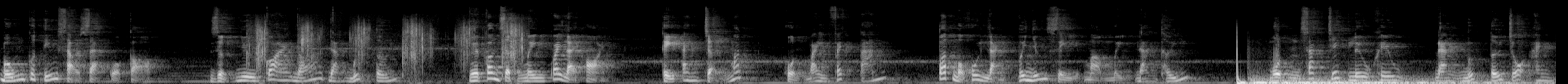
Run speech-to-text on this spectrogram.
Bỗng có tiếng xào xạc của cỏ, dường như có ai đó đang bước tới. Người con giật mình quay lại hỏi, thì anh trợn mắt, hồn bay phách tán, toát mồ hôi lạnh với những gì mà mình đang thấy. Một xác chết lêu khêu đang bước tới chỗ anh.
